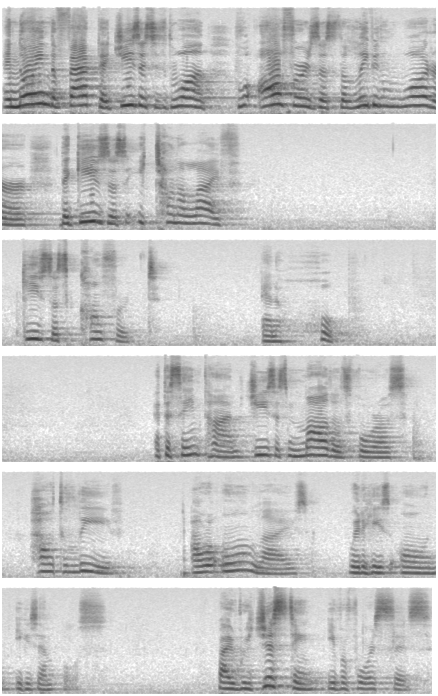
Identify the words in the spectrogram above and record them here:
And knowing the fact that Jesus is the one who offers us the living water that gives us eternal life, gives us comfort and hope. At the same time, Jesus models for us how to live our own lives with his own examples by resisting evil forces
